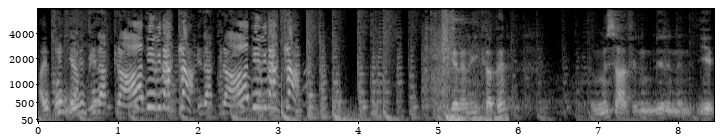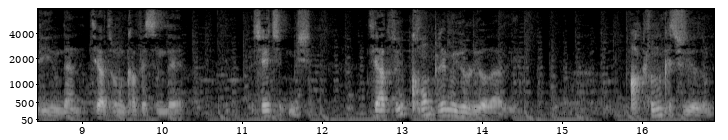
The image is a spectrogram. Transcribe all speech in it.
Hayır tek Ya, bir dakika abi bir dakika. Bir dakika abi bir dakika. Gelen ilk haber misafirin birinin yediğinden tiyatronun kafesinde şey çıkmış. Tiyatroyu komple mühürlüyorlar diye. Aklımı kaçırıyordum.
